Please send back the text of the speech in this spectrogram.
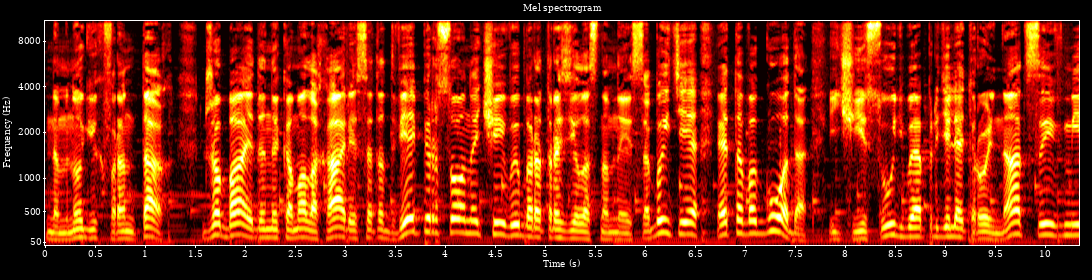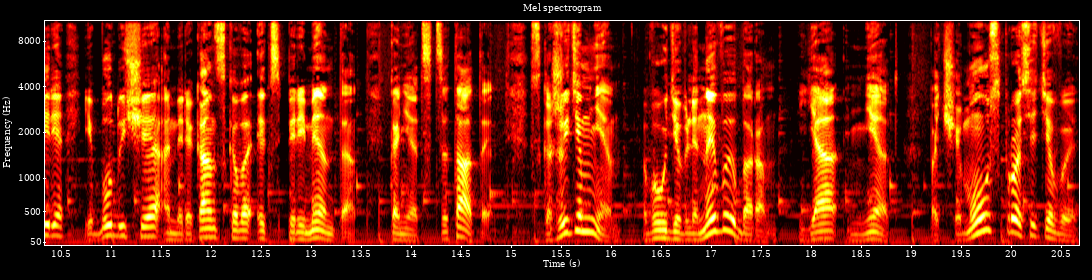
на многих фронтах. Джо Байден и Камала Харрис – это две две персоны, чей выбор отразил основные события этого года и чьи судьбы определять роль нации в мире и будущее американского эксперимента. Конец цитаты. Скажите мне, вы удивлены выбором? Я нет. Почему, спросите вы?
